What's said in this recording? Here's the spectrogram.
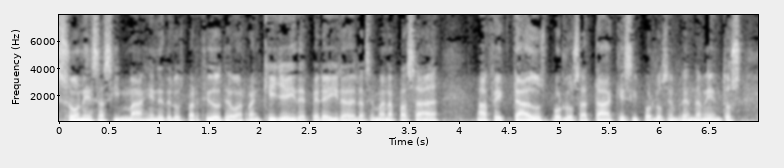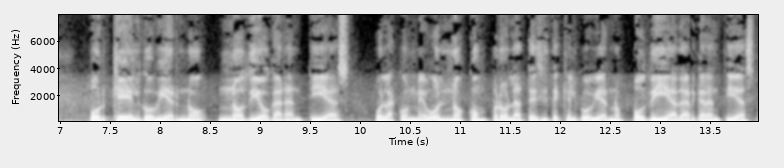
son esas imágenes de los partidos de Barranquilla y de Pereira de la semana pasada afectados por los ataques y por los enfrentamientos, ¿por qué el gobierno no dio garantías o la Conmebol no compró la tesis de que el gobierno podía dar garantías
